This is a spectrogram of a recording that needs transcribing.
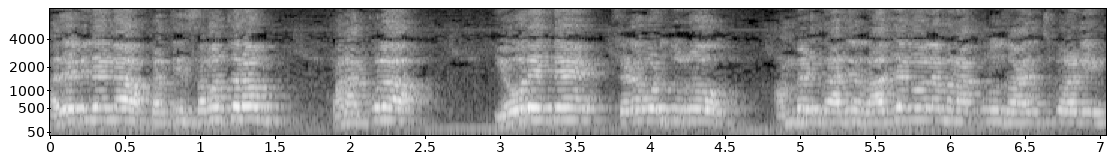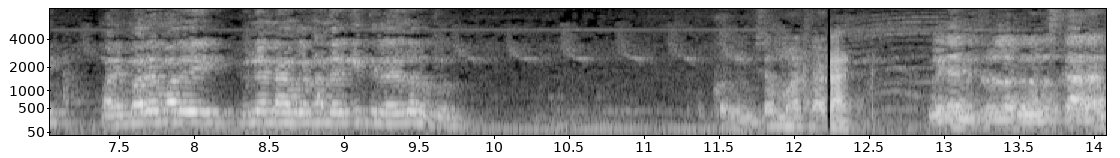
అదేవిధంగా ప్రతి సంవత్సరం మన హక్కుల ఎవరైతే చెడగొడుతున్నారో అంబేద్కర్ రాసిన రాజ్యాంగంలో మన హక్కులు సాధించుకోవాలని మరి మరీ మరి యూనియన్ నాయకులకు అందరికీ తెలియడం జరుగుతుంది. ఒక్క నిమిషం మాట్లాడ మీడియా మిత్రులకు నమస్కారం.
